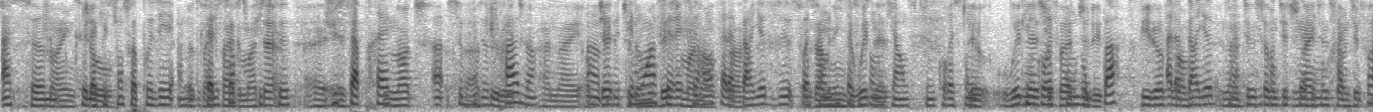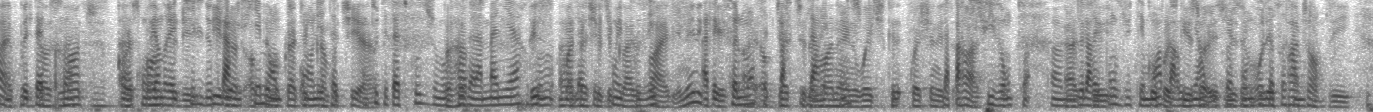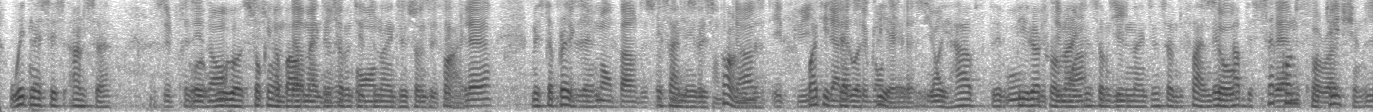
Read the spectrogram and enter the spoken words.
à ce, que la question soit posée de telle sorte puisque uh, juste après euh, ce bout de phrase, euh, le témoin fait référence à la uh, période de 70 à examining the witness. 75, qui ne correspond, qui ne correspond donc pas à la période du 1970 to Kampuchea démocratique. 1975, Donc which does peut-être euh, conviendrait-il de clarifier, mais en, tout état de cause, je m'oppose à la manière dont la question est posée, avec seulement cette partie de la réponse, puisque la partie suivante de la the réponse du témoin parle bien de is using 70 only à part of 75. the witness's answer. Monsieur le Président, si je talking peux me about permettre de 1970 to répondre, les choses étaient 1975. claires. Mr. President, on parle de if I may 70-75, respond, et puis what he said la was clear. citation. We have the period le from témoin 1970 to dit, 1975. Then we So have the second quotation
